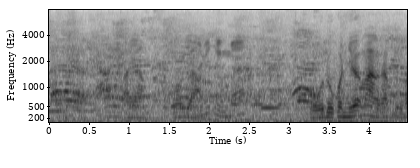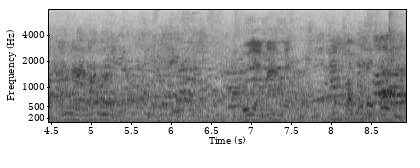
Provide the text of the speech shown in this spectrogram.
เอาละ ไปอะโอ้ยัง ไม่ถึงนะ โอ้ดูคนเยอะมากครับดูครับตัวใหญ่มากเลยทั้งสองคนได้ตัวหนึ่ง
